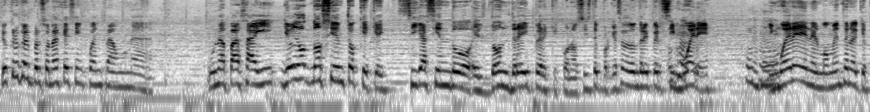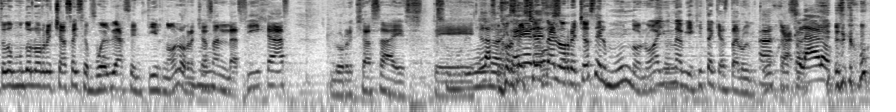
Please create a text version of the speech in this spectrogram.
yo creo que el personaje sí encuentra una, una paz ahí. Yo no, siento que, que, siga siendo el Don Draper que conociste, porque ese Don Draper sí muere y muere en el momento en el que todo el mundo lo rechaza y se vuelve a sentir, ¿no? Lo rechazan las hijas, lo rechaza este lo rechaza lo rechaza el mundo no hay una viejita que hasta lo empuja claro. Es como un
